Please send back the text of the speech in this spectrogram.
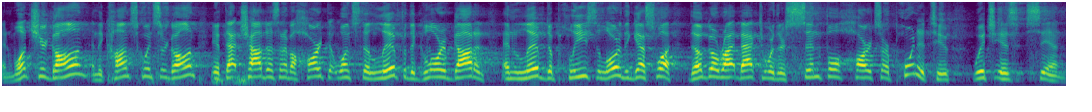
And once you're gone and the consequences are gone, if that child doesn't have a heart that wants to live for the glory of God and, and live to please the Lord, then guess what? They'll go right back to where their sinful hearts are pointed to, which is sin.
